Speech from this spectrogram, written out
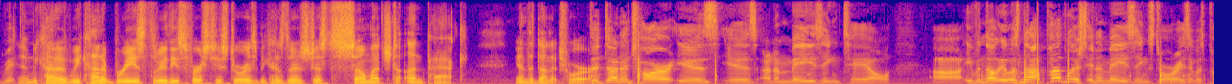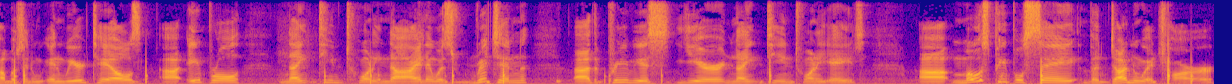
Written... And we kind of we kind of breeze through these first two stories because there's just so much to unpack in the Dunwich horror. The Dunwich horror is is an amazing tale. Uh, even though it was not published in Amazing Stories, it was published in, in Weird Tales, uh, April 1929, and was written uh, the previous year, 1928. Uh, most people say the Dunwich horror.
